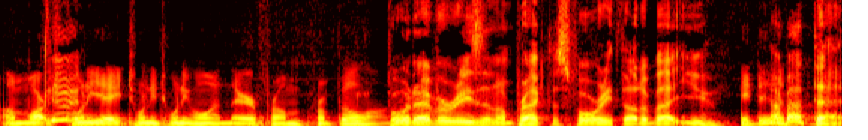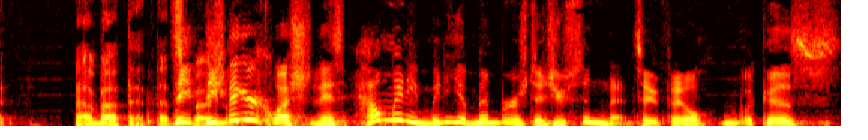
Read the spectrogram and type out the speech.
On March Good. 28, 2021 there from from Phil Longo. for whatever reason on practice four, he thought about you. He did. How about that? How about that? That's The, special. the bigger question is how many media members did you send that to, Phil? Because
